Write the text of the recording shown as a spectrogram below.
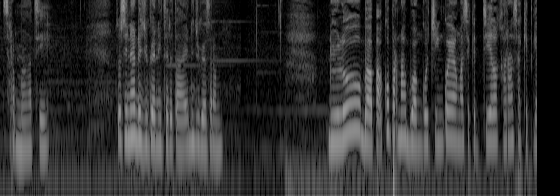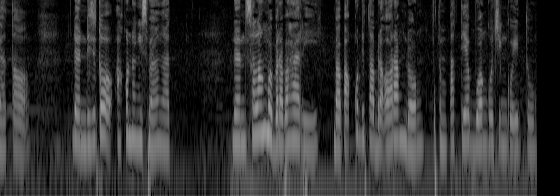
serem banget sih. Terus ini ada juga nih cerita. Ini juga serem dulu bapakku pernah buang kucingku yang masih kecil karena sakit gatal. Dan di situ aku nangis banget. Dan selang beberapa hari bapakku ditabrak orang dong di tempat dia buang kucingku itu.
